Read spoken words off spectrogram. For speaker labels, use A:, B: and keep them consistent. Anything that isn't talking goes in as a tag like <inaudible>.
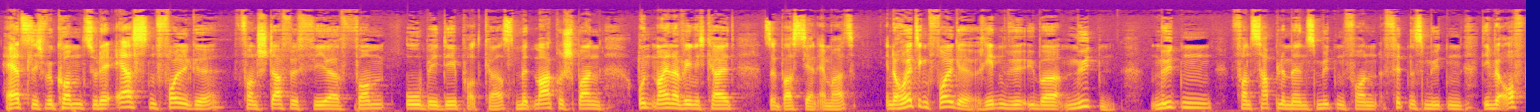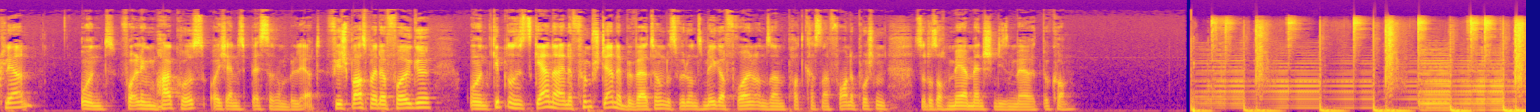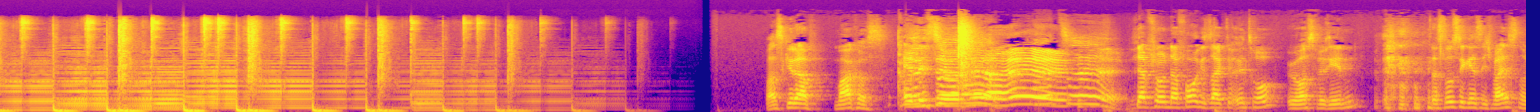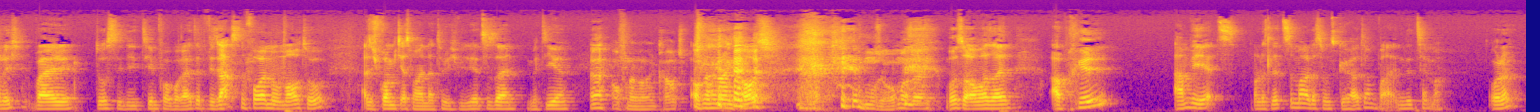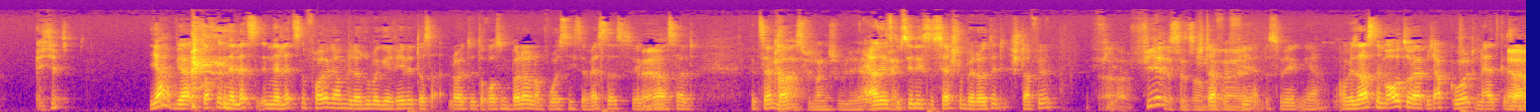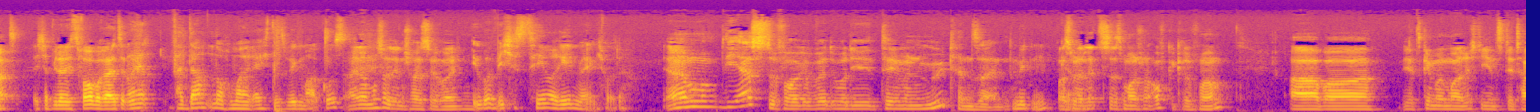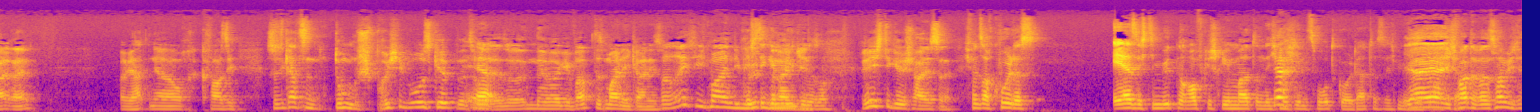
A: Herzlich willkommen zu der ersten Folge von Staffel 4 vom OBD Podcast mit Markus Spang und meiner Wenigkeit Sebastian Emmert. In der heutigen Folge reden wir über Mythen. Mythen von Supplements, Mythen von Fitnessmythen, die wir aufklären und vor allem Markus euch eines Besseren belehrt. Viel Spaß bei der Folge und gebt uns jetzt gerne eine 5-Sterne-Bewertung. Das würde uns mega freuen, unseren Podcast nach vorne pushen, sodass auch mehr Menschen diesen Mehrwert bekommen. Was geht ab? Markus. Endlich. Hey! Ich habe schon davor gesagt im Intro, über was wir reden. Das Lustige ist, ich weiß es noch nicht, weil du hast dir die Themen vorbereitet. Wir saßen vorher im Auto. Also ich freue mich erstmal natürlich wieder hier zu sein, mit dir.
B: Ja, auf einer neuen Couch.
A: Auf einer neuen Couch. <laughs>
B: Muss ja auch mal sein.
A: Muss auch mal sein. April haben wir jetzt. Und das letzte Mal, dass wir uns gehört haben, war im Dezember. Oder?
B: Echt jetzt?
A: Ja, wir doch in der letzten, in der letzten Folge haben wir darüber geredet, dass Leute draußen böllern, obwohl es nicht Silvester ist, deswegen
B: Ja.
A: war es halt Dezember.
B: Krass, wie lange schon wieder her?
A: Ja, und jetzt gibt es die nächste Session, bedeutet Staffel
B: Ja, vier ist jetzt auch
A: Staffel 4, deswegen, ja. Und wir saßen im Auto, er hat mich abgeholt und er hat gesagt, ich habe wieder nichts vorbereitet und er hat verdammt nochmal recht, deswegen Markus.
B: Einer muss ja den Scheiß hier reichen.
A: Über welches Thema reden wir eigentlich heute?
B: Ähm, die erste Folge wird über die Themen Mythen sein.
A: Mythen.
B: Was
A: ja.
B: wir letztes Mal schon aufgegriffen haben. Aber jetzt gehen wir mal richtig ins Detail rein. Weil wir hatten ja auch quasi so die ganzen dummen Sprüche, wo es gibt. Und so.
A: Ja.
B: Also never give up, das meine ich gar nicht. Sondern richtig mal in die
A: Richtige
B: Mythen. reingehen.
A: So.
B: Richtige Scheiße.
A: Ich finde es auch cool, dass er sich die Mythen aufgeschrieben hat und nicht
B: Ja.
A: mich ins Boot geholt hat, dass ich mir.
B: Ja, ja, ich warte, was habe ich? Äh,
